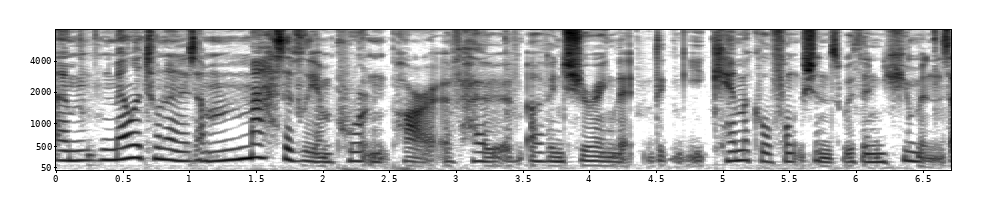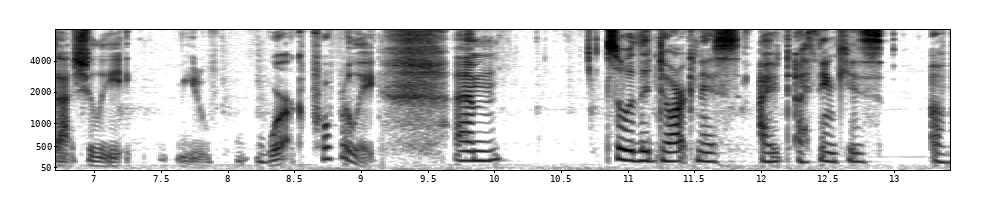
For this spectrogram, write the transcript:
Um, melatonin is a massively important part of how, of, of ensuring that the chemical functions within humans actually, you know, work properly. Um, so the darkness, I, I think, is a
